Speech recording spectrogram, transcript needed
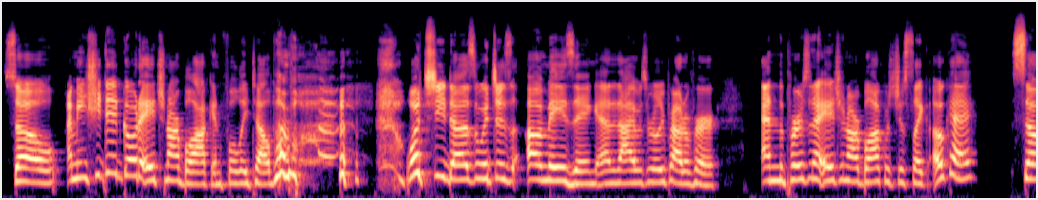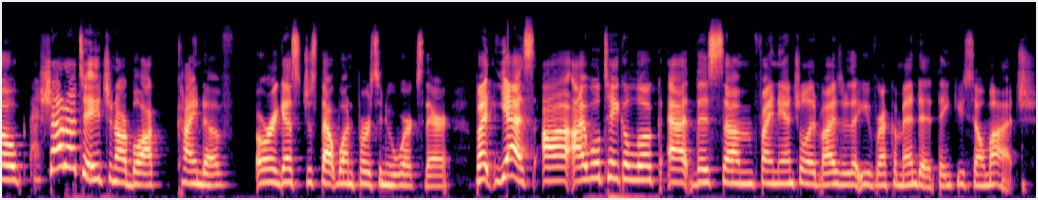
So, I mean, she did go to H&R Block and fully tell them what she does, which is amazing, and I was really proud of her. And the person at H&R Block was just like, okay. So shout out to H&R Block, kind of. Or I guess just that one person who works there. But yes, uh, I will take a look at this um, financial advisor that you've recommended. Thank you so much.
